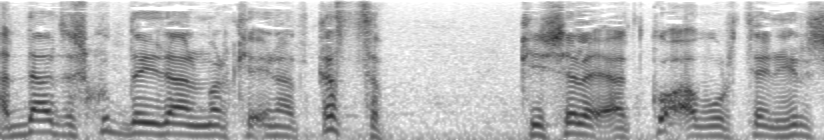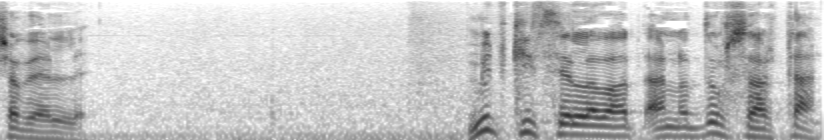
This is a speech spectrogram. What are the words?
Haddaad isku daydaan marka inaad qasab kii shalay aad ku abuurteen hirshabeelle midkiisa labaad aadna dul saartaan.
